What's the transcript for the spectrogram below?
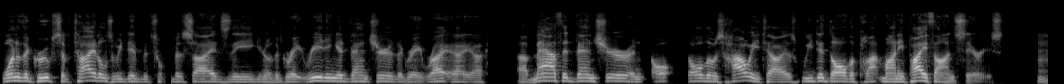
one of the groups of titles we did bes- besides the you know the Great Reading Adventure, the Great Ri- uh, uh, Math Adventure, and all, all those Howie titles, we did all the Monty Python series. Hmm.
